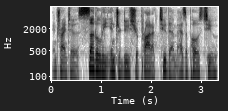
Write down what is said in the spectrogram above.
and trying to subtly introduce your product to them as opposed to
